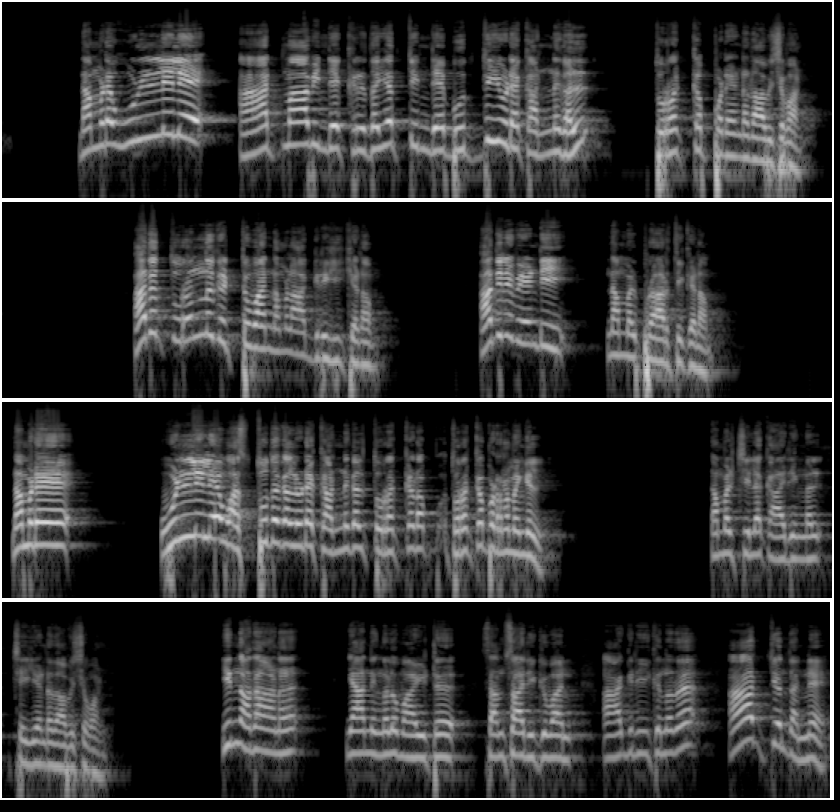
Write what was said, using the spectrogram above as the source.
നമ്മുടെ ഉള്ളിലെ ആത്മാവിന്റെ ഹൃദയത്തിന്റെ ബുദ്ധിയുടെ കണ്ണുകൾ തുറക്കപ്പെടേണ്ടത് ആവശ്യമാണ്. അത് തുറന്നു കിട്ടുവാൻ നമ്മൾ ആഗ്രഹിക്കണം. അതിനുവേണ്ടി നമ്മൾ പ്രാർത്ഥിക്കണം. നമ്മുടെ ഉള്ളിലെ വസ്തുതകളുടെ കണ്ണുകൾ തുറക്കട തുറക്കപ്പെടണമെങ്കിൽ നമ്മൾ ചില കാര്യങ്ങൾ ചെയ്യേണ്ടത് ആവശ്യമാണ്. ഇന്ന് അതാണ് ഞാൻ നിങ്ങളുമായിട്ട് സംസാരിക്കുവാൻ ആഗ്രഹിക്കുന്നത്. ആദ്യം തന്നെ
